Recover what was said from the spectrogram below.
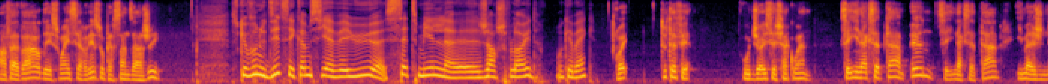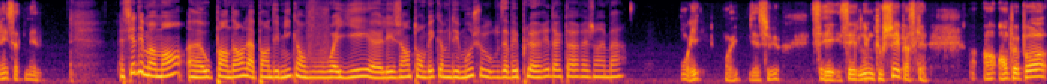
en faveur des soins et services aux personnes âgées. Ce que vous nous dites, c'est comme s'il y avait eu 7000 euh, George Floyd au Québec? Oui. Tout à fait. Ou Joyce et Chacuan. C'est inacceptable. Une, c'est inacceptable. Imaginez 7000. Est-ce qu'il y a des moments euh, où, pendant la pandémie, quand vous voyez euh, les gens tomber comme des mouches, où vous avez pleuré, docteur Régent Hébert? Oui, oui, bien sûr. C'est venu me toucher parce que on ne peut pas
